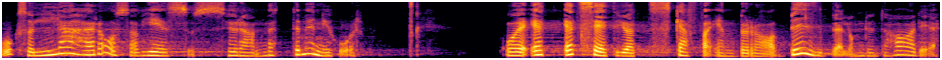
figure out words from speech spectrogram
och också lära oss av Jesus hur han mötte människor. Och ett, ett sätt är ju att skaffa en bra bibel om du inte har det.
